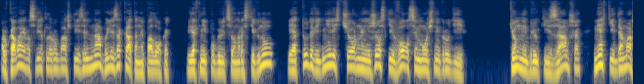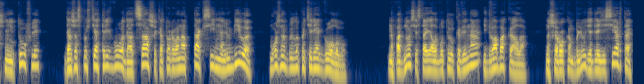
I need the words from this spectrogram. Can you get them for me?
Рукава его светлой рубашки из льна были закатаны по локоть, Верхние пуговицы он расстегнул, и оттуда виднелись черные жесткие волосы мощной груди. Темные брюки из замша, мягкие домашние туфли. Даже спустя три года от Саши, которого она так сильно любила, можно было потерять голову. На подносе стояла бутылка вина и два бокала. На широком блюде для десерта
